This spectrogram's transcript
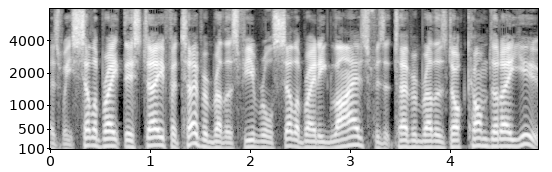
As we celebrate this day for Tobin Brothers Funerals Celebrating Lives, visit tobinbrothers.com.au.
